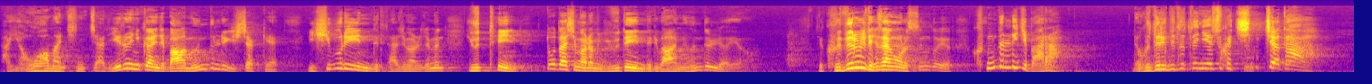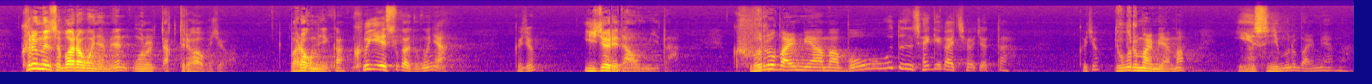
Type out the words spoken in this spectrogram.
아, 여호와만 진짜지. 이러니까 이제 마음이 흔들리기 시작해. 이 히브리인들이 다시 말하자면 유태인 또 다시 말하면 유대인들이 마음이 흔들려요. 그들을 대상으로 쓴 거예요. 흔들리지 마라. 너희들이 믿었던 예수가 진짜다. 그러면서 뭐라고 하냐면 오늘 딱 들어가 보죠. 뭐라고 합니까? 그 예수가 누구냐? 그죠? 2절에 나옵니다. 그로 말미암아 모든 세계가 지어졌다. 그죠? 누구로 말미암아? 예수님으로 말미암아.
